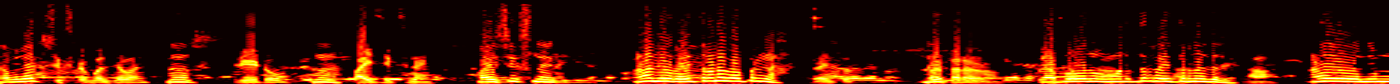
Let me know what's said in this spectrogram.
double eight six double seven ಹಾಂ. Three two five six nine five six nine ಅಣ್ಣ ನೀವು ರೈತರಣ್ಣ ವ್ಯಾಪಾರಿಗ? ರೈತರು. ವ್ಯಾಪಾರ ವ್ಯಾಪಾರ ಮಾಡ್ತಾರೆ ರೈತರನ್ನ ಇದ್ರಿ. ಹಾ. ಅಣ್ಣ ಇವು ನಿಮ್ಮ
